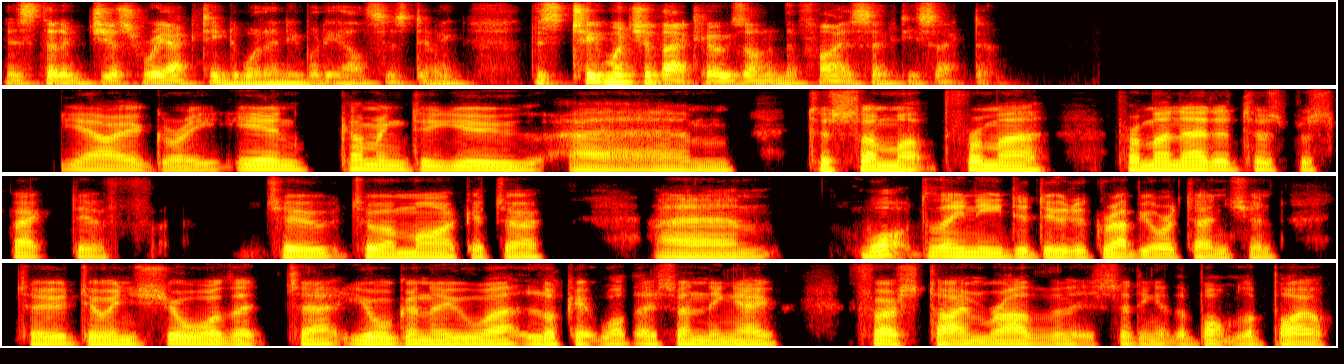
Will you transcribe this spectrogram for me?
instead of just reacting to what anybody else is doing. There's too much of that goes on in the fire safety sector. Yeah, I agree. Iain, coming to you um, to sum up from a from an editor's perspective to to a marketer, um, what do they need to do to grab your attention to to ensure that uh, you're going to uh, look at what they're sending out first time rather than it sitting at the bottom of the pile?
